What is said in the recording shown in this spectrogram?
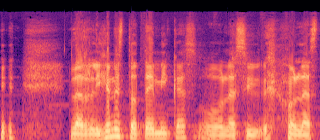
las religiones totémicas o las, o las,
